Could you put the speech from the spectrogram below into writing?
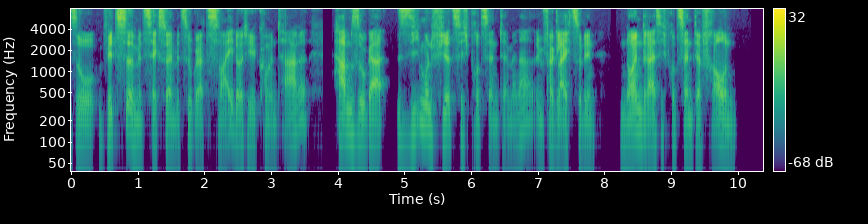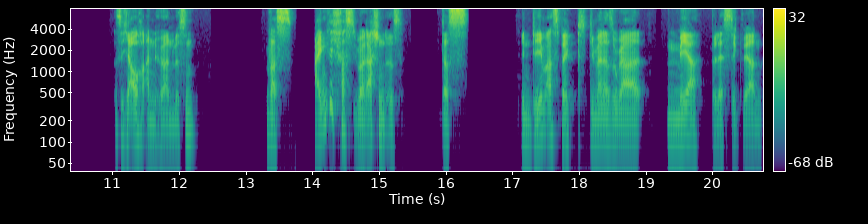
so Witze mit sexuellem Bezug oder zweideutige Kommentare haben sogar 47 Prozent der Männer im Vergleich zu den 39 Prozent der Frauen sich auch anhören müssen. Was eigentlich fast überraschend ist, dass in dem Aspekt die Männer sogar mehr belästigt werden.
